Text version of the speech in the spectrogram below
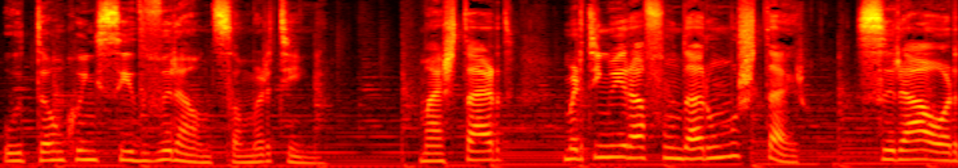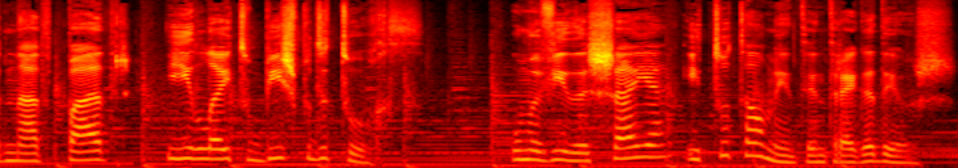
o tão conhecido verão de São Martinho. Mais tarde, Martinho irá fundar um mosteiro será ordenado padre e eleito bispo de Tours. Uma vida cheia e totalmente entregue a Deus.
